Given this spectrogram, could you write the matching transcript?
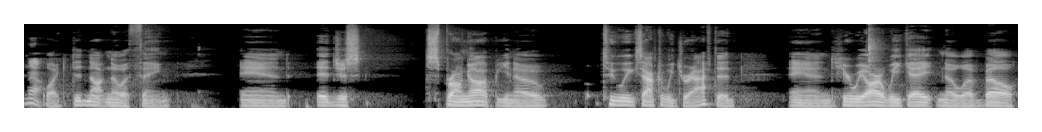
No, Like, did not know a thing. And it just sprung up, you know, two weeks after we drafted. And here we are, week eight, no Lev Bell.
